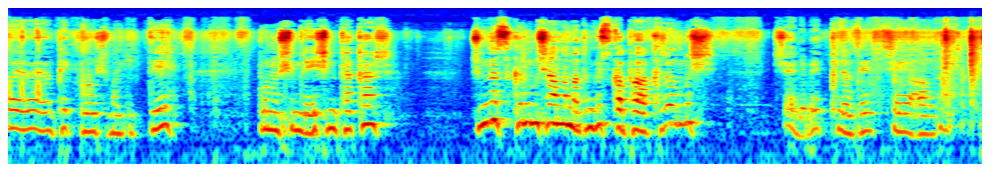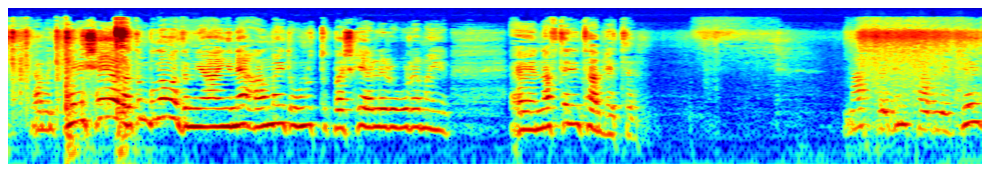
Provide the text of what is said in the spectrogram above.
Bayağı pek bir hoşuma gitti. Bunu şimdi eşim takar. Çünkü nasıl kırılmış anlamadım. Üst kapağı kırılmış. Şöyle bir klozet şeyi aldım. Ama yeni şey aradım bulamadım ya. Yine almayı da unuttuk. Başka yerlere uğramayı. Ee, naftalin tableti. Naftalin tableti.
